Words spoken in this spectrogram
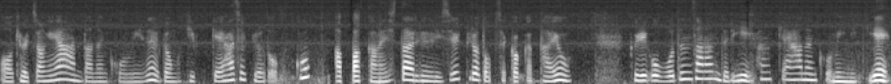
어, 결정해야 한다는 고민을 너무 깊게 하실 필요도 없고 압박감에 시달리실 필요도 없을 것 같아요. 그리고 모든 사람들이 함께 하는 고민이기에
